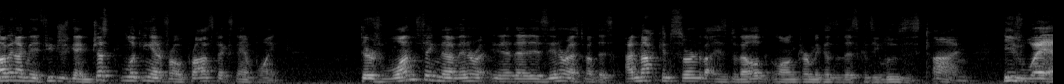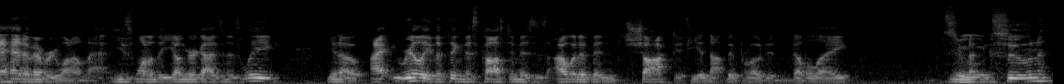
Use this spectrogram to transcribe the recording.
probably not going to be a futures game. Just looking at it from a prospect standpoint, there's one thing that I'm inter- you know, that is interesting about this. I'm not concerned about his development long term because of this because he loses time. He's way ahead of everyone on that. He's one of the younger guys in his league. You know, I really the thing this cost him is is I would have been shocked if he had not been promoted to Double A soon. soon.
